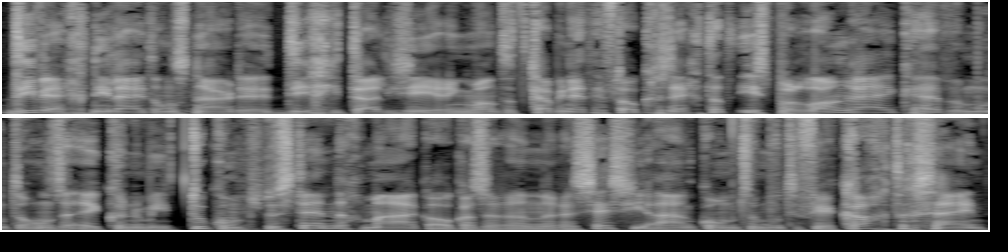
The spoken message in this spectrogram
Die weg die leidt ons naar de digitalisering. Want het kabinet heeft ook gezegd dat is belangrijk. Hè. We moeten onze economie toekomstbestendig maken. Ook als er een recessie aankomt, we moeten veerkrachtig zijn.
